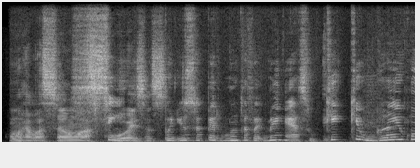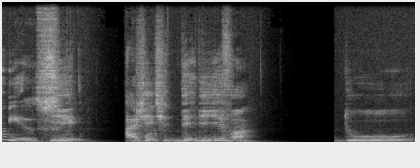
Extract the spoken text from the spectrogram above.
com relação às Sim, coisas. Por isso a pergunta foi bem essa. O que que eu ganho com isso? E a gente deriva do,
